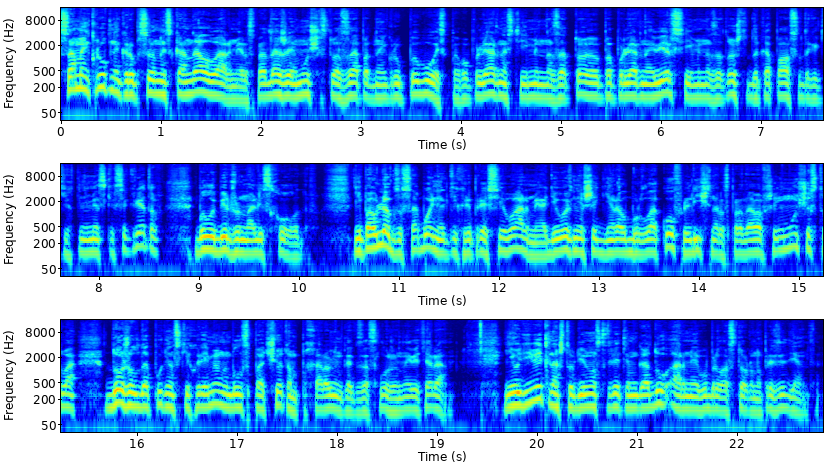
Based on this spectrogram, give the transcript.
Самый крупный коррупционный скандал в армии – распродажа имущества западной группы войск, по популярности именно за то, популярная версия именно за то, что докопался до каких-то немецких секретов, был убит журналист Холодов. Не повлек за собой никаких репрессий в армии, одиознейший генерал Бурлаков, лично распродававший имущество, дожил до путинских времен и был с почетом похоронен как заслуженный ветеран. Неудивительно, что в 1993 году армия выбрала сторону президента.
